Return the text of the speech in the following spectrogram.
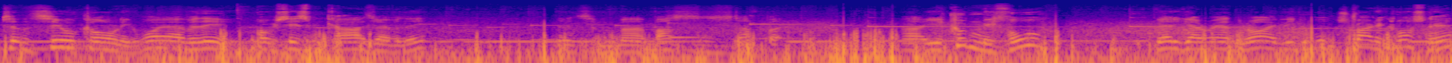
to the seal colony way over there. Obviously some cars over there and some uh, buses and stuff but uh, you couldn't before to go around the road you can walk straight across now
